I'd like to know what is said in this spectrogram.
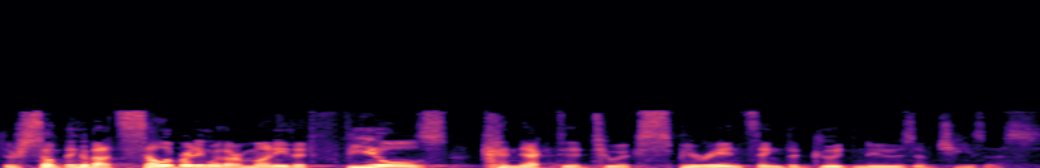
There's something about celebrating with our money that feels connected to experiencing the good news of Jesus.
